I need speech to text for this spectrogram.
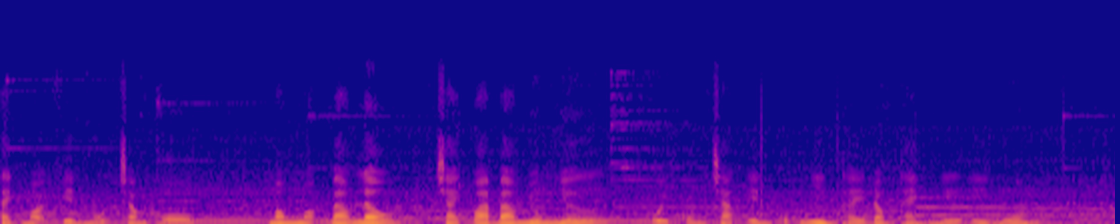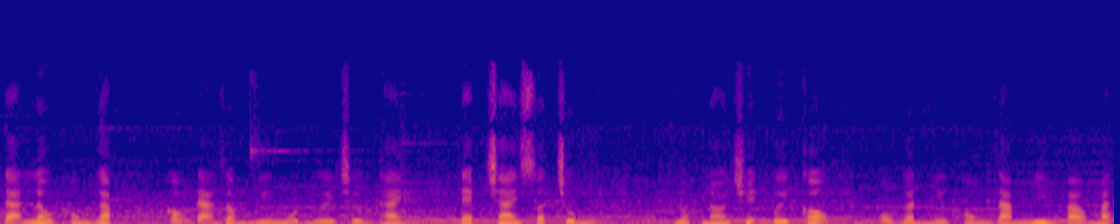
sạch mọi phiền muộn trong cô. Mong mỏi bao lâu, trải qua bao nhung nhớ, cuối cùng chắc Yến cũng nhìn thấy Đồng Thành như ý muốn. Đã lâu không gặp, cậu đã giống như một người trưởng thành, đẹp trai xuất chúng. Lúc nói chuyện với cậu, cô gần như không dám nhìn vào mắt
